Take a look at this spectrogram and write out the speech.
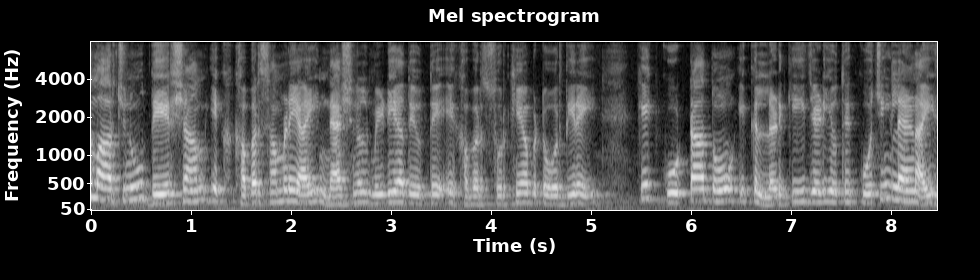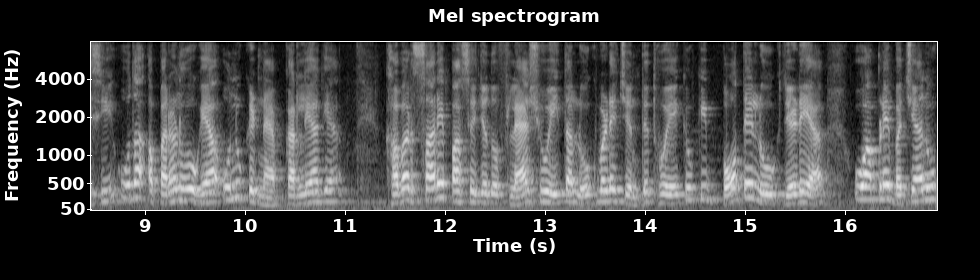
ਮਾਰਚ ਨੂੰ ਦੇਰ ਸ਼ਾਮ ਇੱਕ ਖਬਰ ਸਾਹਮਣੇ ਆਈ। ਨੈਸ਼ਨਲ ਮੀਡੀਆ ਦੇ ਉੱਤੇ ਇਹ ਖਬਰ ਸੁਰਖੀਆਂ ਬਟੋਰਦੀ ਰਹੀ ਕਿ ਕੋਟਾ ਤੋਂ ਇੱਕ ਲੜਕੀ ਜਿਹੜੀ ਉੱਥੇ ਕੋਚਿੰਗ ਲੈਣ ਆਈ ਸੀ, ਉਹਦਾ ਅਪਹਰਣ ਹੋ ਗਿਆ, ਉਹਨੂੰ ਕਿਡਨੈਪ ਕਰ ਲਿਆ ਗਿਆ। ਖਬਰ ਸਾਰੇ ਪਾਸੇ ਜਦੋਂ ਫਲੈਸ਼ ਹੋਈ ਤਾਂ ਲੋਕ ਬੜੇ ਚਿੰਤਿਤ ਹੋਏ ਕਿਉਂਕਿ ਬਹੁਤੇ ਲੋਕ ਜਿਹੜੇ ਆ, ਉਹ ਆਪਣੇ ਬੱਚਿਆਂ ਨੂੰ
